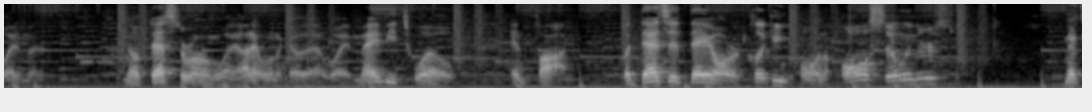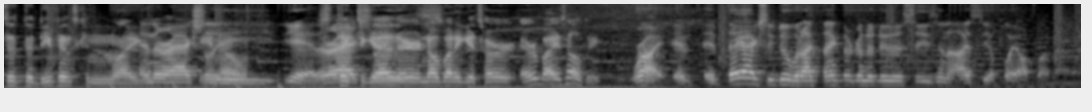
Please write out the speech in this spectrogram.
Wait a minute. No, if that's the wrong way. I didn't want to go that way. Maybe 12 and five. But that's if they are clicking on all cylinders That's it. The defense can like and they're actually, know, yeah, they're stick actually together. Nobody gets hurt. Everybody's healthy. Right. If, if they actually do what I think they're going to do this season, I see a playoff run out.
